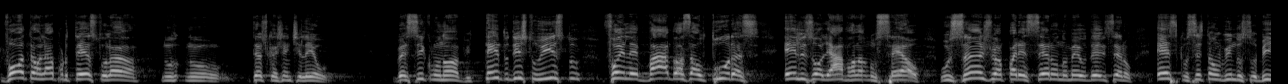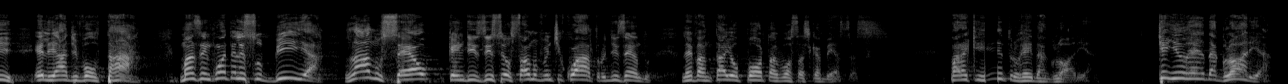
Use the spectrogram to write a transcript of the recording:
voltem a olhar para o texto lá, no, no texto que a gente leu. Versículo 9: Tendo dito isto, foi levado às alturas, eles olhavam lá no céu, os anjos apareceram no meio deles, disseram: Esse que vocês estão vindo subir, ele há de voltar. Mas enquanto ele subia lá no céu, quem diz isso é o Salmo 24, dizendo: Levantai, o porta, as vossas cabeças, para que entre o Rei da Glória. Quem é o Rei da Glória?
